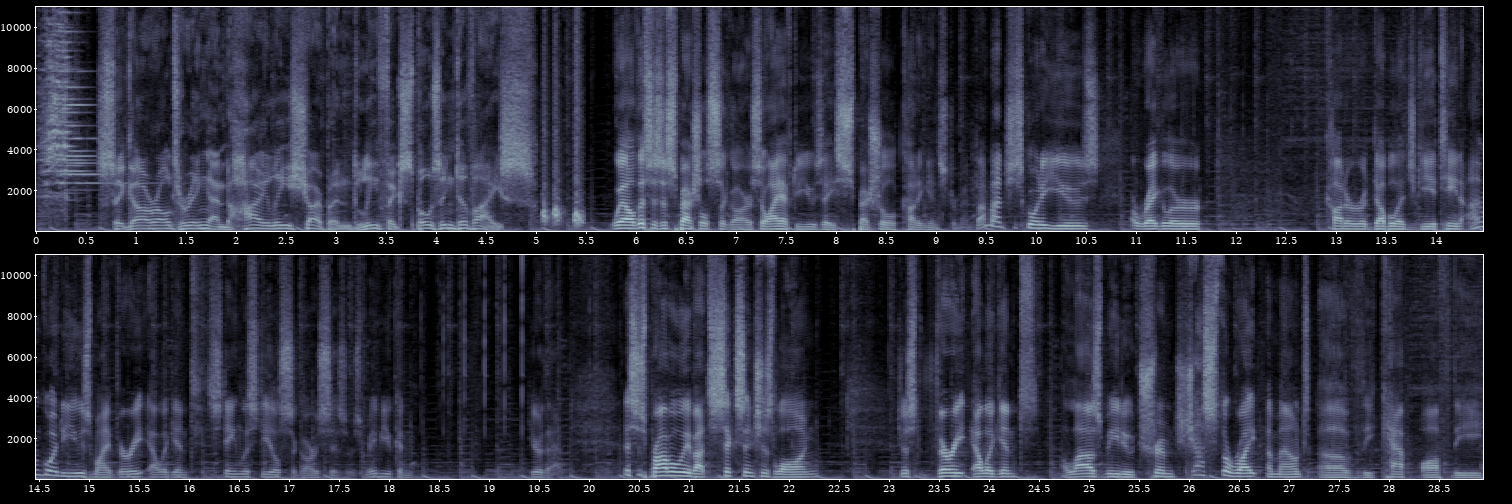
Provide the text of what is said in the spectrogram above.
Cigar altering and highly sharpened leaf exposing device. Well, this is a special cigar, so I have to use a special cutting instrument. I'm not just going to use a regular cutter, a double edged guillotine. I'm going to use my very elegant stainless steel cigar scissors. Maybe you can hear that. This is probably about six inches long, just very elegant allows me to trim just the right amount of the cap off the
